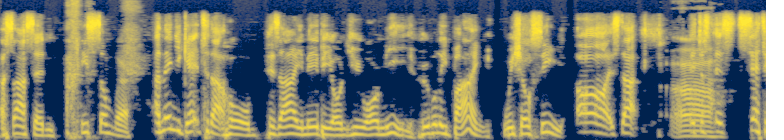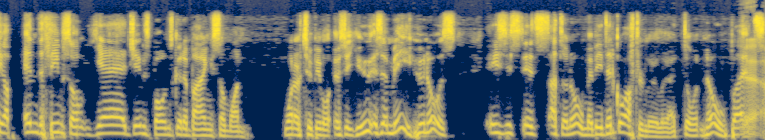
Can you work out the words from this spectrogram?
assassin, he's somewhere. And then you get to that home, his eye may be on you or me. Who will he bang? We shall see. Oh, it's that. Uh. It just ah. it's setting up in the theme song. Yeah, James Bond's gonna bang someone one or two people. Is it you? Is it me? Who knows? He's just, it's, I don't know. Maybe he did go after Lulu. I don't know. But yeah. it's,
